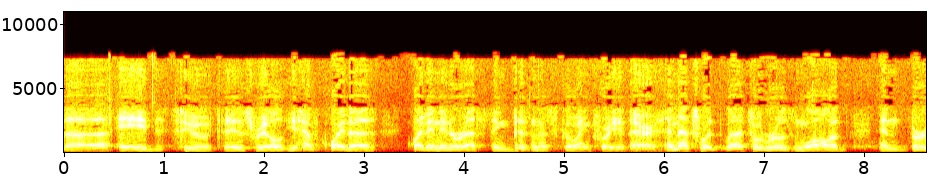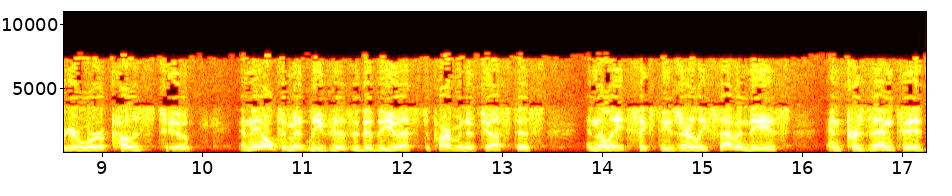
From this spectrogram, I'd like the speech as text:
Uh, aid to, to Israel, you have quite a quite an interesting business going for you there. And that's what that's what Rosenwald and Berger were opposed to, and they ultimately visited the U.S. Department of Justice in the late 60s, early 70s, and presented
